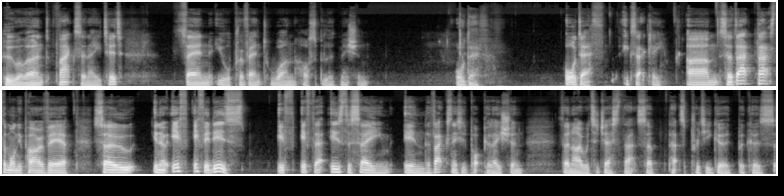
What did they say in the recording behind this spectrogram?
who weren't vaccinated, then you will prevent one hospital admission or death or death. Exactly. Um, so that that's the molnupiravir. So you know, if if it is if if that is the same in the vaccinated population, then I would suggest that's a, that's pretty good because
